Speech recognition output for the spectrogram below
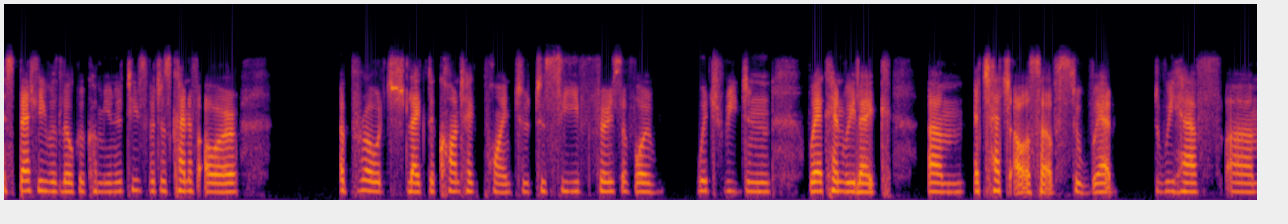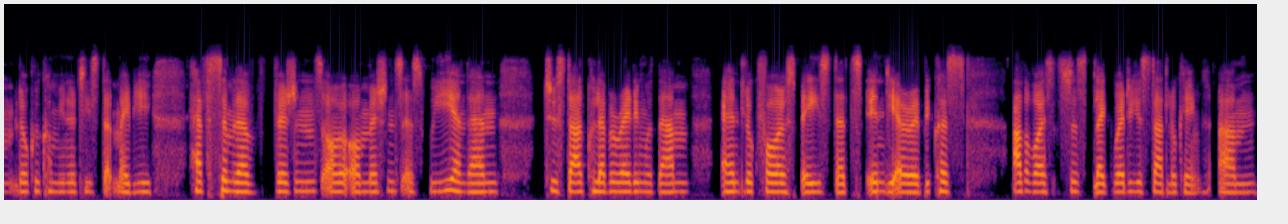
especially with local communities, which is kind of our approach, like the contact point to to see first of all which region, where can we like um, attach ourselves to, where do we have um, local communities that maybe have similar visions or, or missions as we, and then to start collaborating with them and look for a space that's in the area because otherwise it's just like where do you start looking? Um,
